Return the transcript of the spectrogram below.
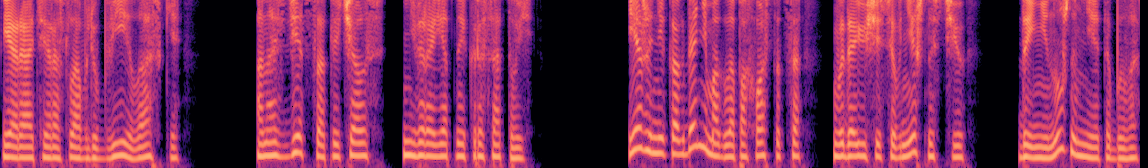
Ярати росла в любви и ласке. Она с детства отличалась невероятной красотой. Я же никогда не могла похвастаться выдающейся внешностью, да и не нужно мне это было.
